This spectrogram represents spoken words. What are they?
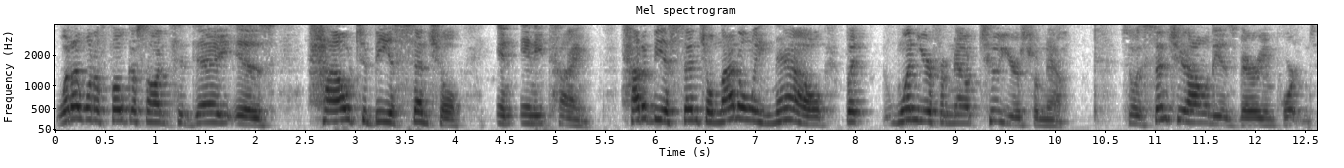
What I want to focus on today is how to be essential in any time. How to be essential not only now, but one year from now, two years from now. So, essentiality is very important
